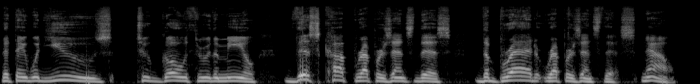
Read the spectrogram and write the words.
that they would use to go through the meal. This cup represents this, the bread represents this. Now,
